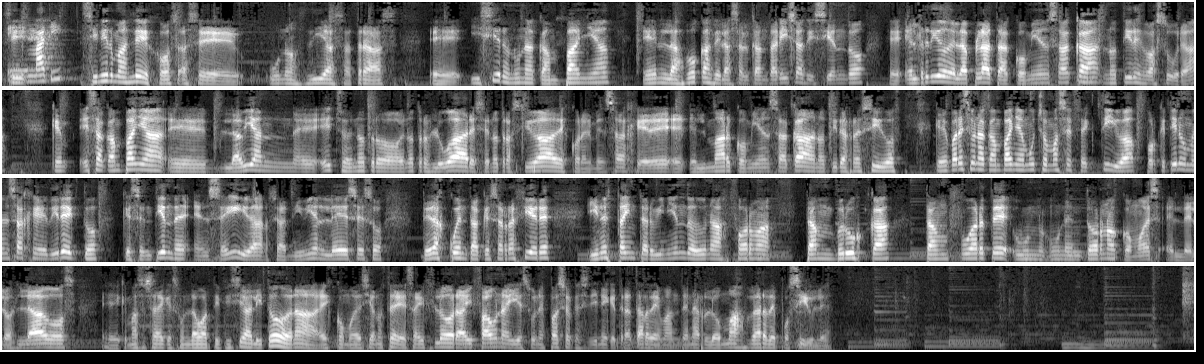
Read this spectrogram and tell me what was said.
Eh, Mati. Sin ir más lejos, hace unos días atrás eh, hicieron una campaña en las bocas de las alcantarillas diciendo el río de la Plata comienza acá, no tires basura que esa campaña eh, la habían eh, hecho en otro en otros lugares, en otras ciudades con el mensaje de el mar comienza acá, no tires residuos, que me parece una campaña mucho más efectiva porque tiene un mensaje directo que se entiende enseguida, o sea, ni bien lees eso, te das cuenta a qué se refiere y no está interviniendo de una forma tan brusca tan fuerte un, entorno como es el de los lagos, eh, que más allá de que es un lago artificial y todo, nada, es como decían ustedes, hay flora, hay fauna y es un espacio que se tiene que tratar de mantener lo más verde posible.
